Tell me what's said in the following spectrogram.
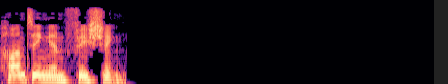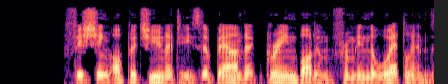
Hunting and fishing. Fishing opportunities abound at Green Bottom from in the wetlands,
